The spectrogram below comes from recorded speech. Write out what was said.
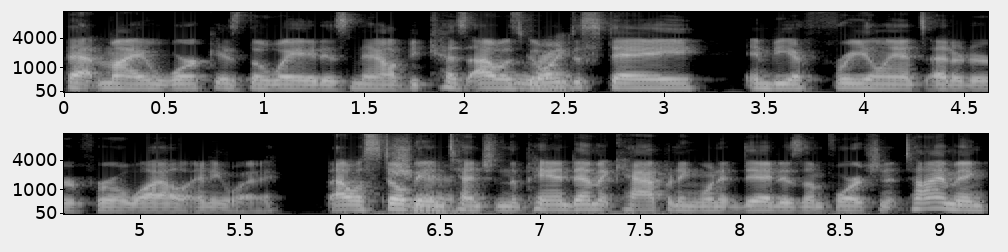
that my work is the way it is now. Because I was going Right. to stay and be a freelance editor for a while anyway. That was still the intention. The pandemic happening when it did is unfortunate timing,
